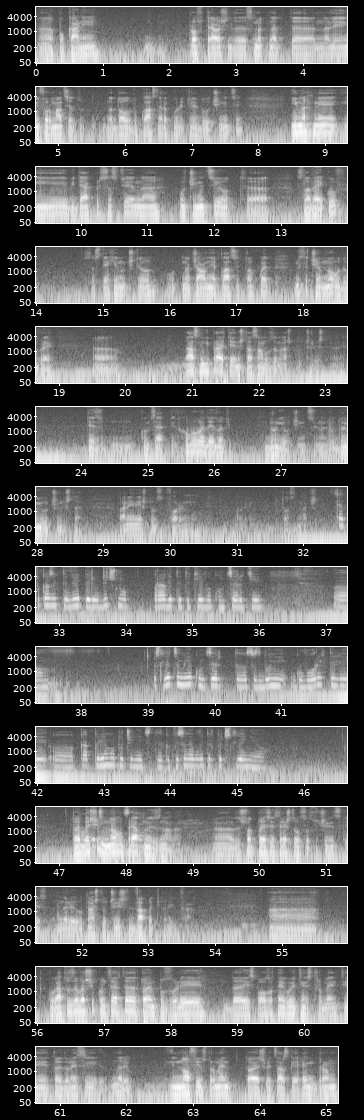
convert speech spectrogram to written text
а, покани. Просто трябваше да смъкнат а, нали, информацията надолу до класни ръководители, до ученици. Имахме и видях присъствие на ученици от а, Славейков, с техен учител от началния клас и то, което мисля, че е много добре. Аз не ги правя тези неща само за нашето училище. Нали? Тези концерти. Хубаво е да идват и други ученици, нали? от други училища. Това не е нещо затворено нали? по този начин. Както казахте, вие периодично правите такива концерти. След самия концерт а, с Бъни, говорихте ли а, как приемат учениците? Какви са неговите впечатления? Той беше много приятно изненадан защото той се е срещал с учениците нали, от нашето училище два пъти преди това. А, когато завърши концерта, той им позволи да използват неговите инструменти. Той донеси нали, и нов инструмент, той е швейцарския хенгдръм,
